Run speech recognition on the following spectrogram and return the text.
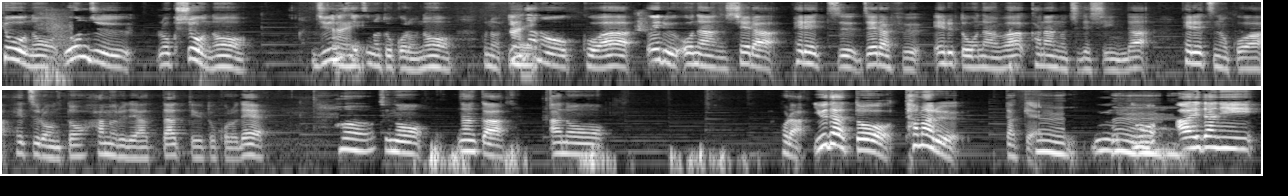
今日の46章の12節のところの、このユダの子はエル、オナン、シェラ、ペレツ、ゼラフ、エルとオナンはカナンの地で死んだ。ペレツの子はヘツロンとハムルであったっていうところで、はそのなんかあのほらユダとタマルだっけ、うん、うん。の間に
